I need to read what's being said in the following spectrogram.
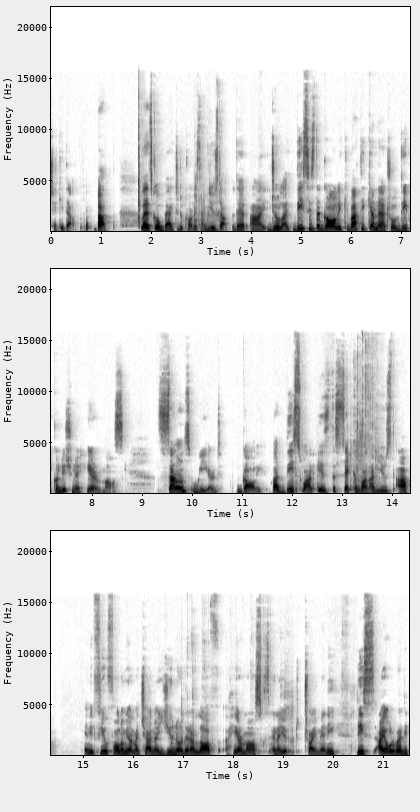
check it out. But let's go back to the products I've used up that I do like. This is the Garlic Vatika Natural Deep Conditioner Hair Mask. Sounds weird, garlic, but this one is the second one I've used up. And if you follow me on my channel, you know that I love hair masks and I try many. This I already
